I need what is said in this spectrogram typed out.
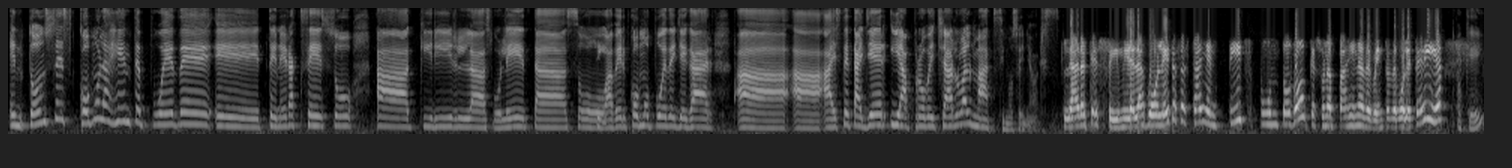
Entonces, ¿cómo la gente puede eh, tener acceso a adquirir las boletas o Sí. a ver cómo puede llegar a, a- a este taller y aprovecharlo al máximo, señores? Claro que sí. Mira, las boletas están en tix.do, que es una página de venta de boletería, Ok.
